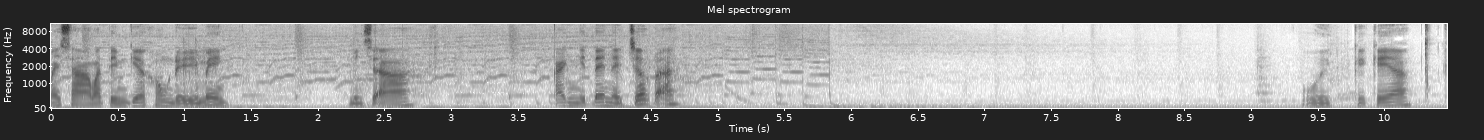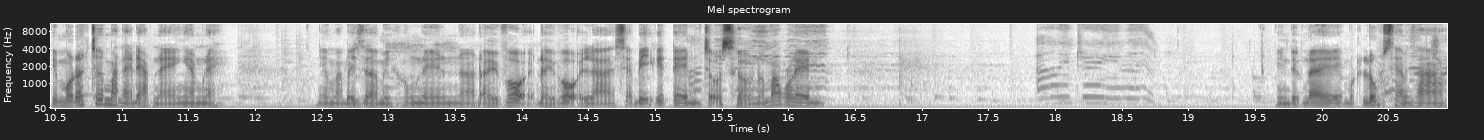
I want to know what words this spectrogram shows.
May sao mà team kia không để ý mình. Mình sẽ canh cái tên này trước đã. Ui, cái cái cái màu đất trước mặt này đẹp này anh em này. Nhưng mà bây giờ mình không nên à, đẩy vội Đẩy vội là sẽ bị cái tên chỗ sưởng nó móc lên. Mình đứng đây một lúc xem sao.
